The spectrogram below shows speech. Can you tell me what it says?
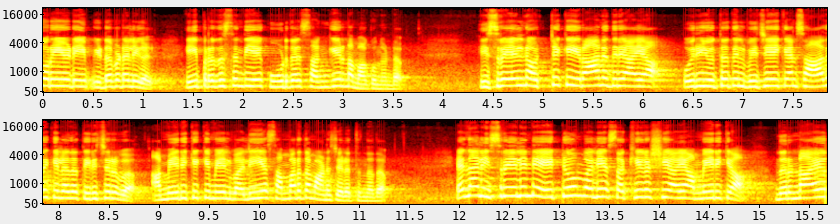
കൊറിയയുടെയും ഇടപെടലുകൾ ഈ പ്രതിസന്ധിയെ കൂടുതൽ സങ്കീർണമാക്കുന്നുണ്ട്. ഇസ്രയേലിന് ഒറ്റയ്ക്ക് ഇറാനെതിരായ ഒരു യുദ്ധത്തിൽ വിജയിക്കാൻ സാധിക്കില്ലെന്ന തിരിച്ചറിവ് അമേരിക്കയ്ക്ക് മേൽ വലിയ സമ്മർദ്ദമാണ് ചെലുത്തുന്നത്. എന്നാൽ ഇസ്രയേലിന്റെ ഏറ്റവും വലിയ സഖ്യകക്ഷിയായ അമേരിക്ക നിർണായക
